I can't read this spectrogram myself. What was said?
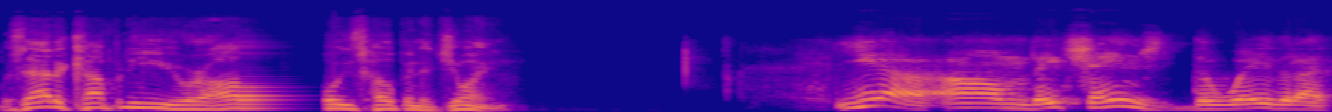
Was that a company you were always hoping to join? Yeah, um, they changed the way that I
